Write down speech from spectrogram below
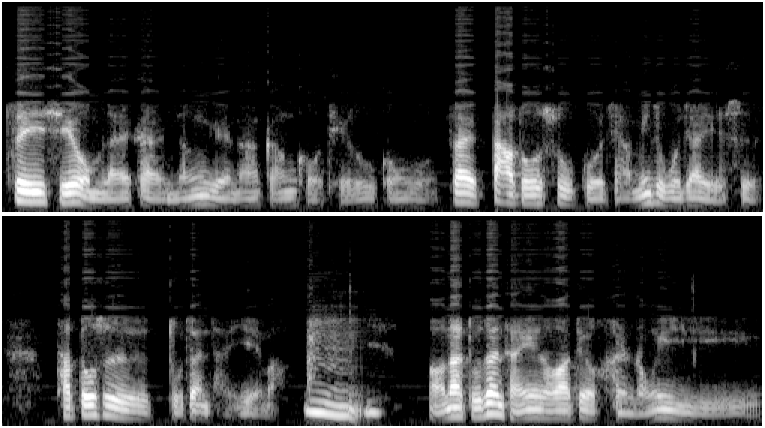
这一些我们来看，能源啊、港口、铁路、公路，在大多数国家，民主国家也是，它都是独占产业嘛。嗯，哦，那独占产业的话，就很容易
